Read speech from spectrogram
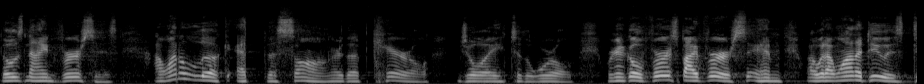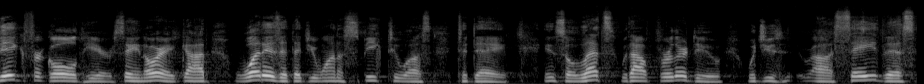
those nine verses, I want to look at the song or the carol joy to the world. We're going to go verse by verse, and what I want to do is dig for gold here, saying, All right, God, what is it that you want to speak to us today? And so let's, without further ado, would you uh, say this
